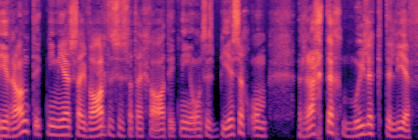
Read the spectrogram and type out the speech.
die rand het nie meer sy waarde soos wat hy gehad het nie. Ons is besig om regtig moeilik te leef.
